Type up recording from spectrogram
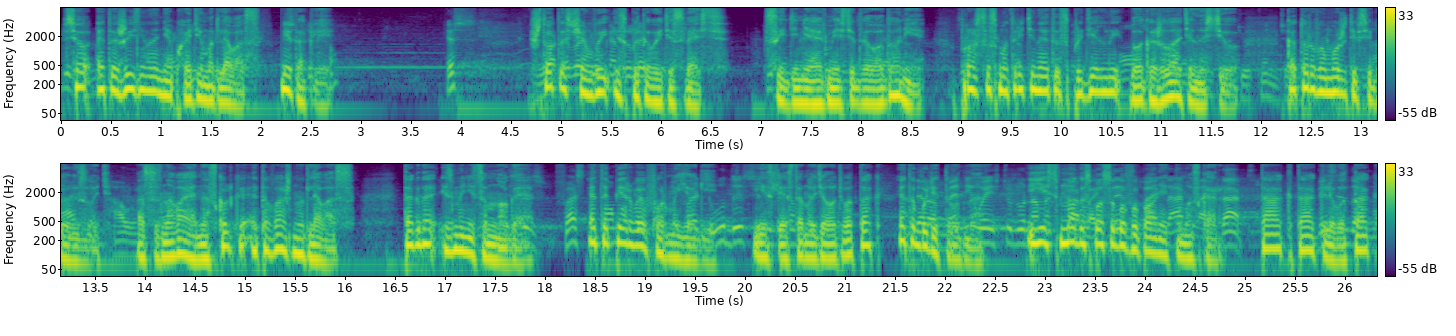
Все это жизненно необходимо для вас, не так ли? Что-то, с чем вы испытываете связь. Соединяя вместе две ладони, просто смотрите на это с предельной благожелательностью, которую вы можете в себе вызвать, осознавая, насколько это важно для вас. Тогда изменится многое. Это первая форма йоги. Если я стану делать вот так, это будет трудно. И есть много способов выполнять намаскар. Так, так или вот так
